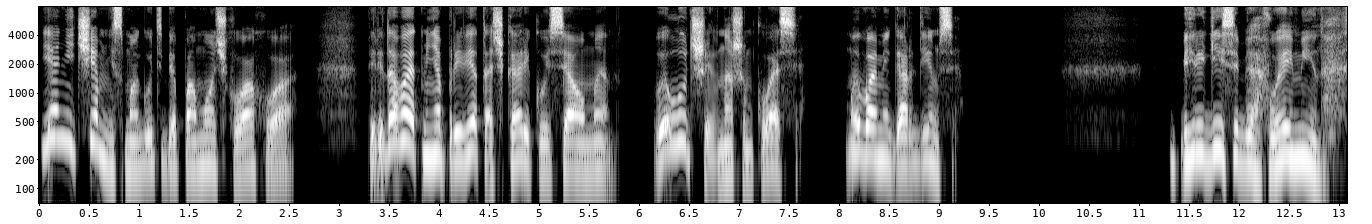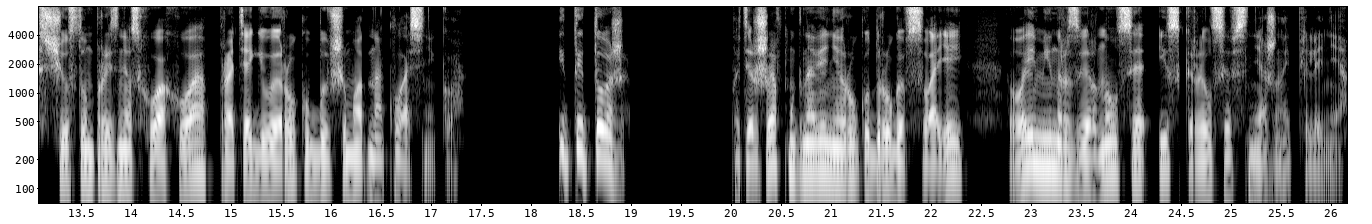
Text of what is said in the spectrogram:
Я ничем не смогу тебе помочь, Хуахуа. Передавай от меня привет Очкарику и Сяо Мэн. Вы лучшие в нашем классе. Мы вами гордимся. «Береги себя, Уэймин», — с чувством произнес Хуахуа, протягивая руку бывшему однокласснику. «И ты тоже». Подержав мгновение руку друга в своей, Вэймин развернулся и скрылся в снежной пелене.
